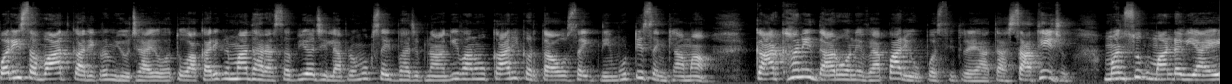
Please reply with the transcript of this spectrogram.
પરિસંવાદ કાર્યક્રમ યોજાયો હતો. આ કાર્યક્રમમાં ધારાસભ્ય, જિલ્લા પ્રમુખ સહિત ભાજપના આગેવાનો, કાર્યકર્તાઓ સહિતની મોટી સંખ્યામાં કારખાનેદારો અને વેપારીઓ ઉપસ્થિત રહ્યા હતા. સાથે જ મનસુખ માંડવિયાએ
